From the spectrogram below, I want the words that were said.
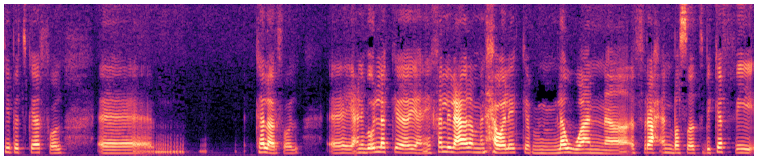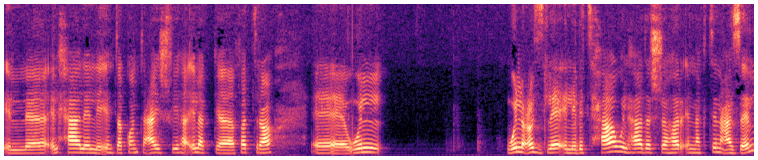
keep it careful colorful. يعني بيقول لك يعني خلي العالم من حواليك ملون افرح انبسط بكفي الحالة اللي انت كنت عايش فيها إلك فترة وال والعزلة اللي بتحاول هذا الشهر إنك تنعزل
